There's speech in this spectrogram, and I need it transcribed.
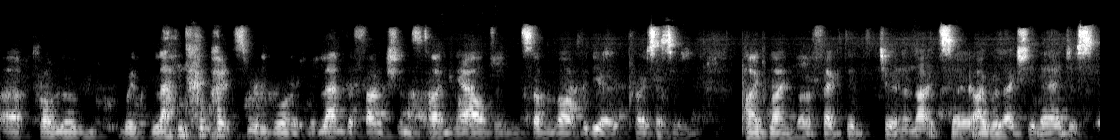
a problem with Lambda. well, it's really boring. With Lambda functions timing out, and some of our video processing pipeline got affected during the night. So I was actually there just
